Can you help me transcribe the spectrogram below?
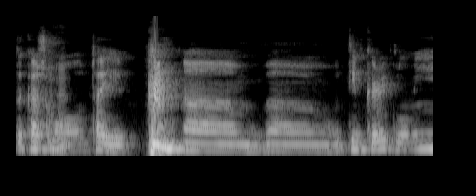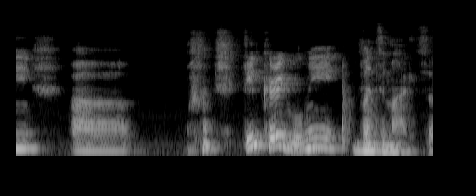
da kažemo, Mhm. taj um, uh, Tim Curry glumi uh, Tim Curry glumi vanzemaljca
